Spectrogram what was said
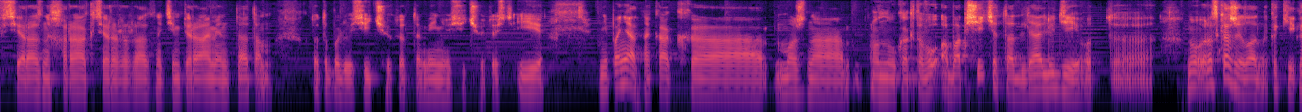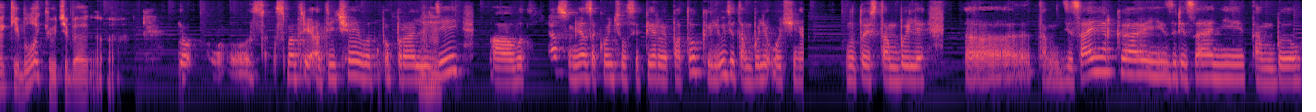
все разных характеров, разный темперамент, да, там кто-то более усидчивый, кто-то менее усидчивый. То есть и непонятно, как э, можно, ну, как-то обобщить это для людей. Вот, э, ну, расскажи, ладно, какие, какие блоки у тебя? Ну, смотри, отвечая вот про mm-hmm. людей, а, вот сейчас у меня закончился первый поток, и люди там были очень... Ну, то есть там были э, там дизайнерка из Рязани, там был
